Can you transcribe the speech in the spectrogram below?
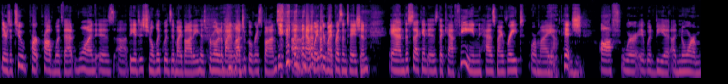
there's a two part problem with that. One is uh, the additional liquids in my body has promoted a biological response uh, halfway through my presentation. And the second is the caffeine has my rate or my Yeah. pitch off where it would be a, a norm.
